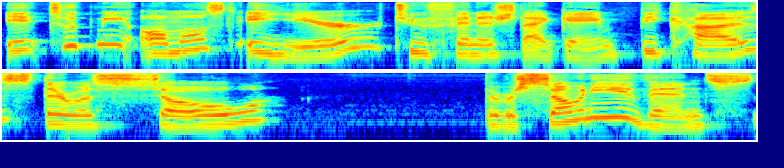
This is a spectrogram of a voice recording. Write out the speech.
it took me almost a year to finish that game because there was so there were so many events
